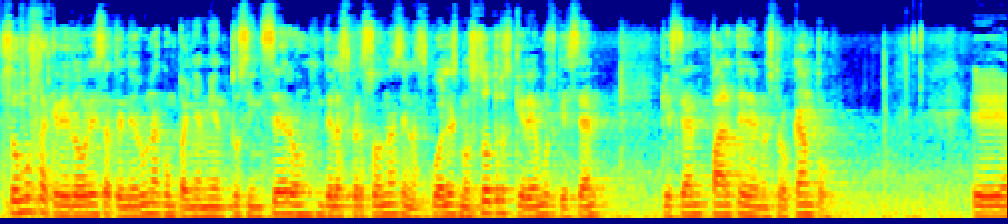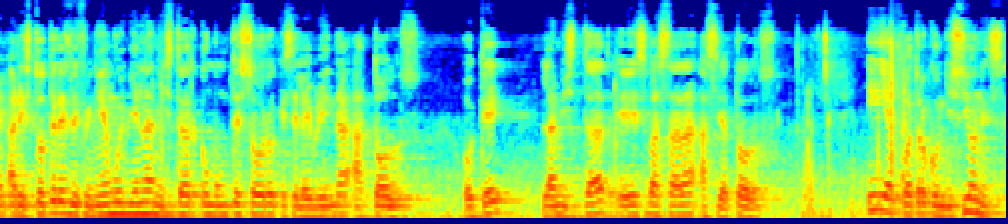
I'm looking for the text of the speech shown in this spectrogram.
Somos acreedores a tener un acompañamiento sincero de las personas en las cuales nosotros queremos que sean que sean parte de nuestro campo. Eh, Aristóteles definía muy bien la amistad como un tesoro que se le brinda a todos, ¿ok? La amistad es basada hacia todos. Y hay cuatro condiciones.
